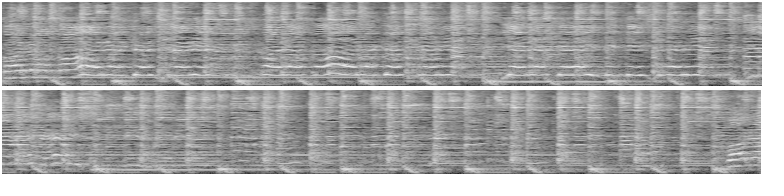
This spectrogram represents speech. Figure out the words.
Kara kara gözlerin, kara kara gözlerin Yere değdi dizlerin, yere değsin dizlerin. Varacaksan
